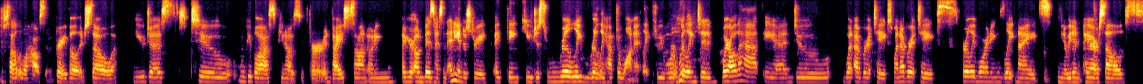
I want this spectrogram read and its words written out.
just had a little house in Prairie Village. So you just to when people ask you know for advice on owning uh, your own business in any industry i think you just really really have to want it. Like we were willing to wear all the hat and do whatever it takes whenever it takes early mornings late nights you know we didn't pay ourselves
